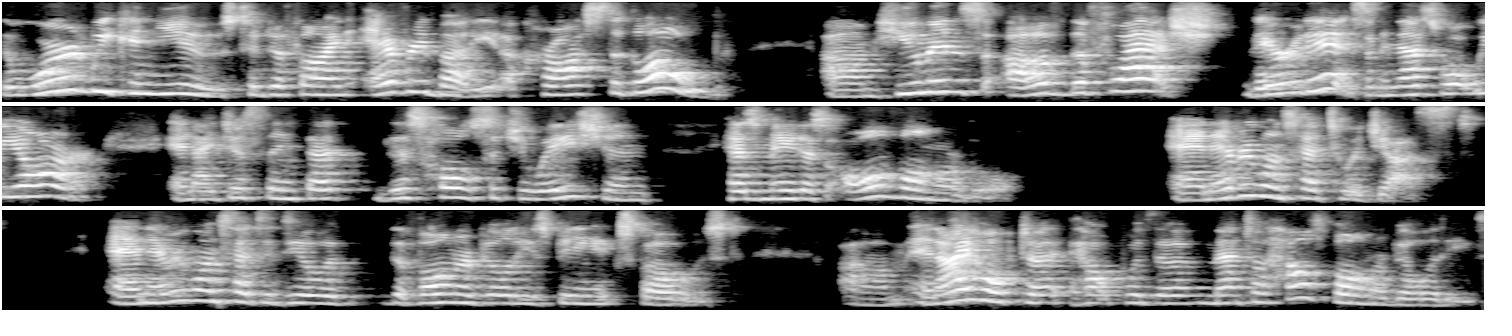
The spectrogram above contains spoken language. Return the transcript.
the word we can use to define everybody across the globe. Um, humans of the flesh, there it is. I mean, that's what we are. And I just think that this whole situation has made us all vulnerable, and everyone's had to adjust, and everyone's had to deal with the vulnerabilities being exposed. Um, and I hope to help with the mental health vulnerabilities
